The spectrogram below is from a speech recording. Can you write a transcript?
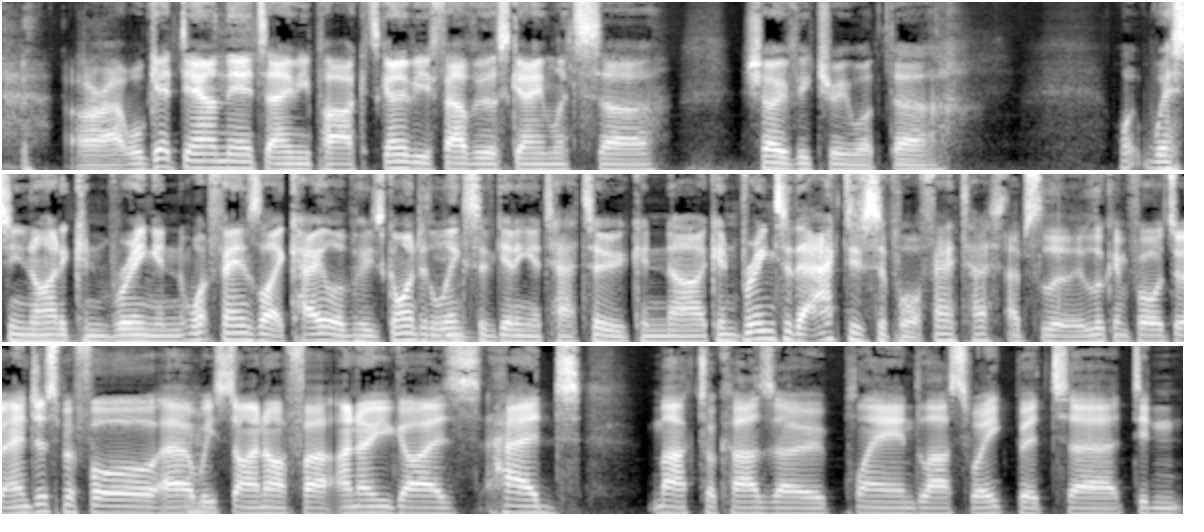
All right, we'll get down there to AAMI Park. It's going to be a fabulous game. Let's uh, show victory what uh, what Western United can bring, and what fans like Caleb, who's gone to the lengths of getting a tattoo, can uh, can bring to the active support. Fantastic. Absolutely, looking forward to it. And just before uh, we sign off, uh, I know you guys had Mark Torcaso planned last week, but uh, didn't.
